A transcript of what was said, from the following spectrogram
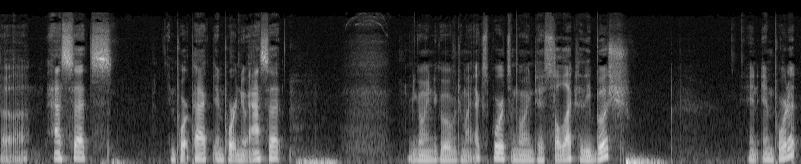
uh, assets, import pack, import new asset. I'm going to go over to my exports. I'm going to select the bush and import it.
